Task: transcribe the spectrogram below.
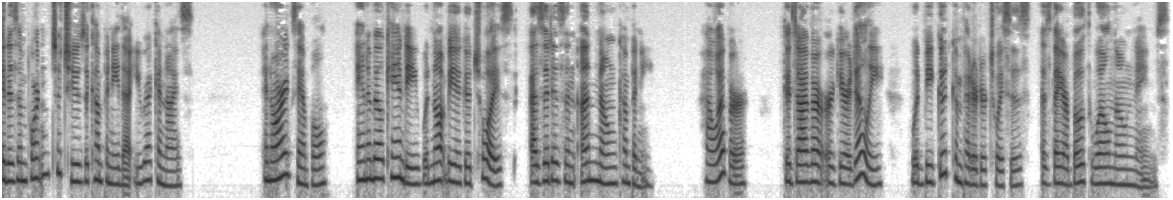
it is important to choose a company that you recognize. In our example, Annabelle Candy would not be a good choice as it is an unknown company. However, Godiva or Ghirardelli would be good competitor choices as they are both well-known names.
